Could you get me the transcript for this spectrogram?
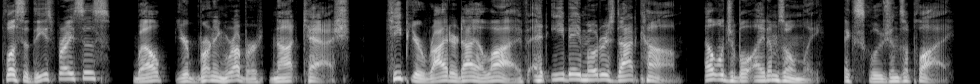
Plus, at these prices, well, you're burning rubber, not cash. Keep your ride or die alive at ebaymotors.com. Eligible items only. Exclusions apply.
